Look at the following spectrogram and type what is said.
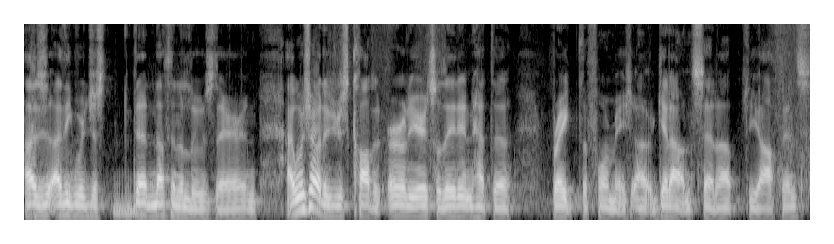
I, was, I think we're just nothing to lose there, and I wish I would have just called it earlier so they didn't have to break the formation, uh, get out and set up the offense.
